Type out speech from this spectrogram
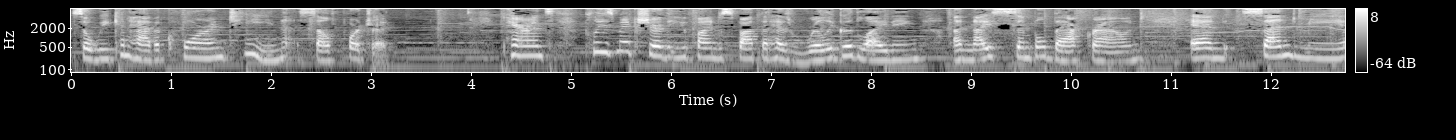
so we can have a quarantine self-portrait. Parents, please make sure that you find a spot that has really good lighting, a nice simple background, and send me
